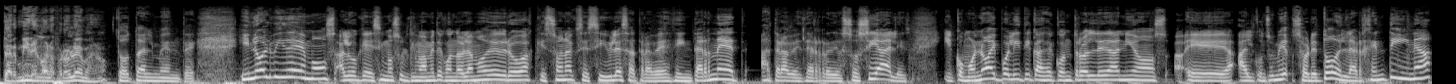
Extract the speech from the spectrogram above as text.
termine con los problemas, ¿no? Totalmente. Y no olvidemos, algo que decimos últimamente cuando hablamos de drogas, que son accesibles a través de Internet, a través de redes sociales. Y como no hay políticas de control de daños eh, al consumidor, sobre todo en la Argentina,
